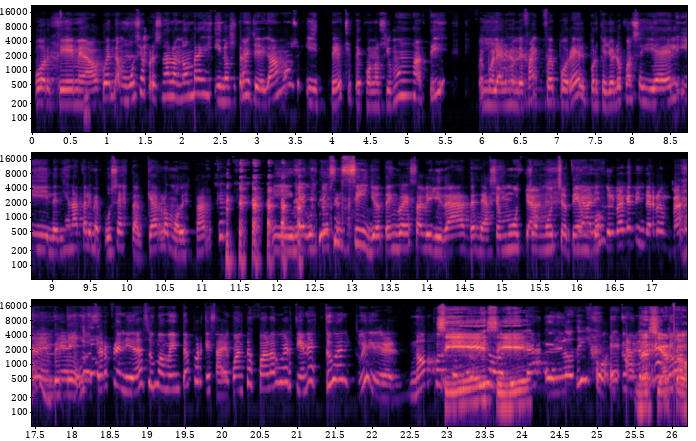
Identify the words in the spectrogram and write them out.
Porque me he dado cuenta, muchas personas lo nombran y nosotras llegamos y de hecho te conocimos a ti y al de fue por él, porque yo lo conseguí a él y le dije a Natalie, me puse a stalkearlo, modo stalker, y me gustó ese sí, yo tengo esa habilidad desde hace mucho, mucho tiempo. disculpa que te interrumpa, me dejó sorprendida en su momento porque sabe cuántos followers tienes tú en Twitter. No, porque sí, él, sí. él lo dijo. Eh, no es cierto.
